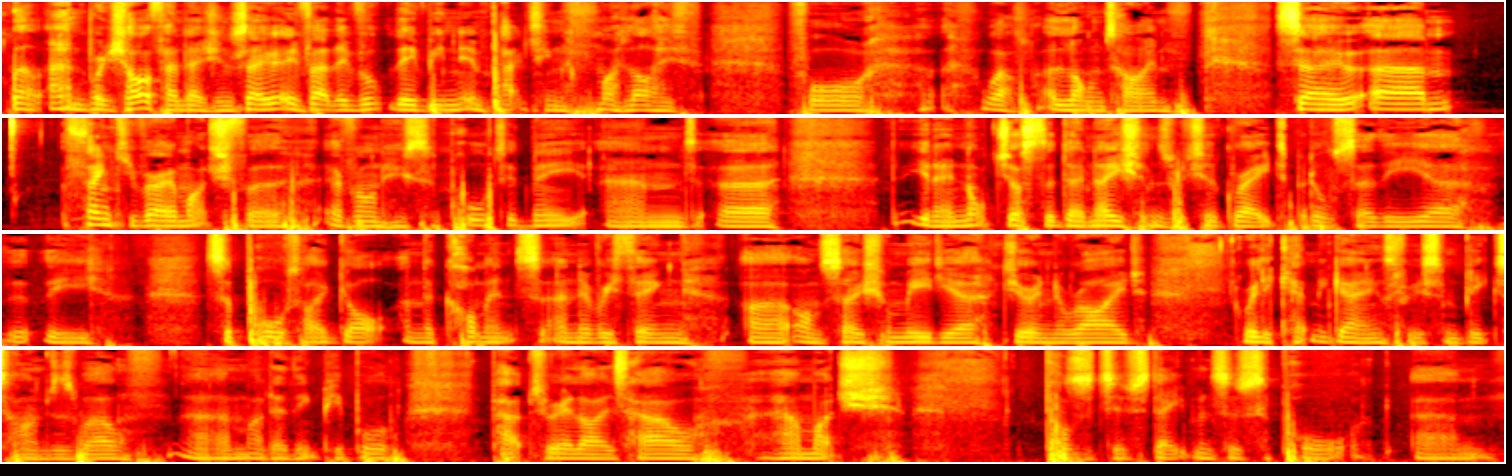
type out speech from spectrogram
well, and British Heart Foundation. So, in fact, they've they've been impacting my life for well a long time. So, um, thank you very much for everyone who supported me, and uh, you know, not just the donations, which are great, but also the uh, the, the, support I got and the comments and everything uh, on social media during the ride really kept me going through some bleak times as well. Um, I don't think people perhaps realise how how much positive statements of support um,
